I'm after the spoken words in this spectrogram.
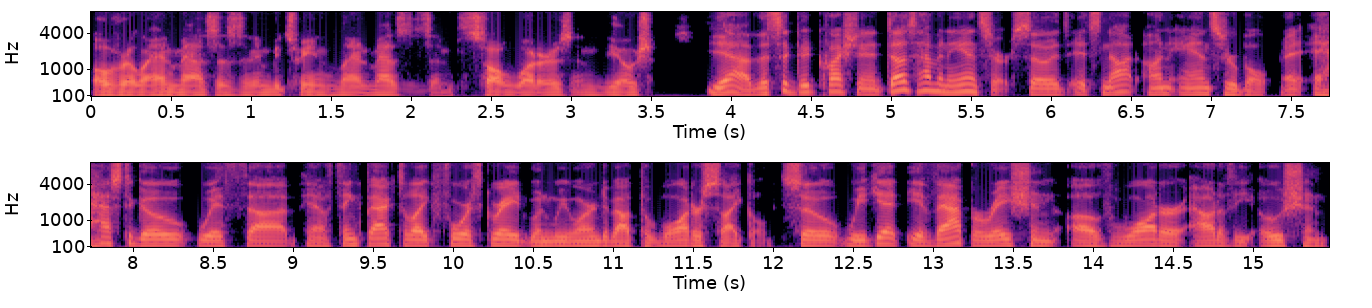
over land masses and in between land masses and salt waters and the oceans? Yeah, that's a good question. It does have an answer, so it's it's not unanswerable. It has to go with uh, you know think back to like fourth grade when we learned about the water cycle. So we get evaporation of water out of the ocean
